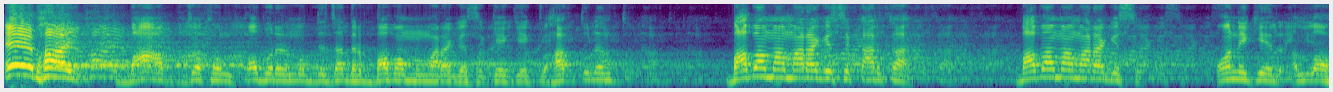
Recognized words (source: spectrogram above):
এ ভাই, বাপ যখন কবরের মধ্যে যাদের বাবা মা মারা গেছে, কে কে, একটু হাত তুলেন তো। বাবা মা মারা গেছে কার কার? বাবা মা মারা গেছে। অনেকের আল্লাহ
